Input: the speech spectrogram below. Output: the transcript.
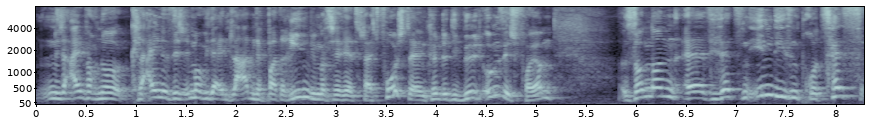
nicht einfach nur kleine sich immer wieder entladene Batterien wie man sich das jetzt vielleicht vorstellen könnte die wild um sich feuern, sondern äh, sie setzen in diesem Prozess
